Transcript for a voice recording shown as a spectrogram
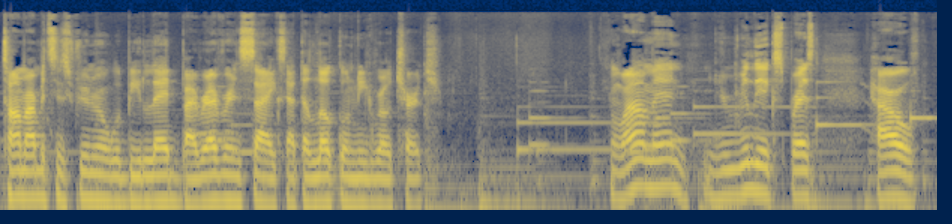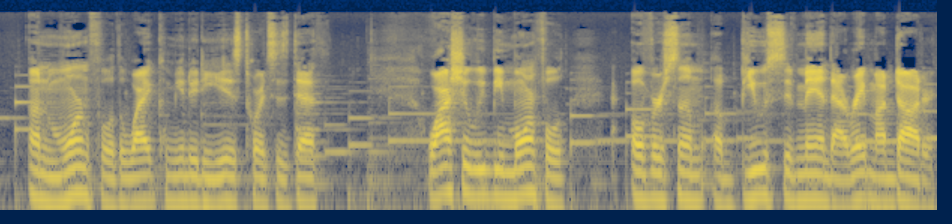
Tom Robinson's funeral will be led by Reverend Sykes at the local Negro church. Wow, man, you really expressed how unmournful the white community is towards his death. Why should we be mournful over some abusive man that raped my daughter?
